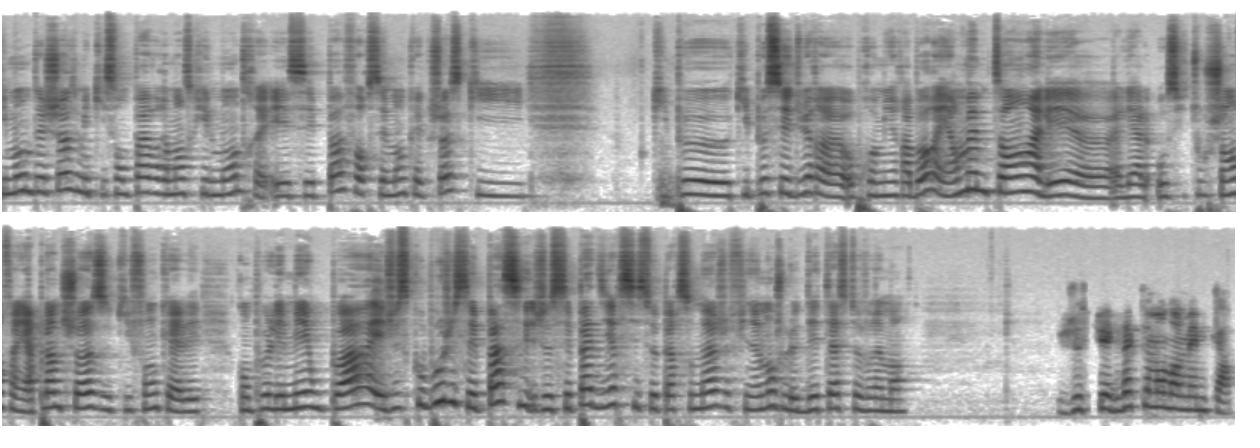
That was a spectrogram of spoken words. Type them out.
qui montrent des choses mais qui sont pas vraiment ce qu'ils montrent et c'est pas forcément quelque chose qui qui peut qui peut séduire euh, au premier abord. Et en même temps elle est euh, elle est aussi touchante. Enfin il y a plein de choses qui font qu'elle est qu'on peut l'aimer ou pas. Et jusqu'au bout je sais pas si je sais pas dire si ce personnage finalement je le déteste vraiment. Je suis exactement dans le même cas.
